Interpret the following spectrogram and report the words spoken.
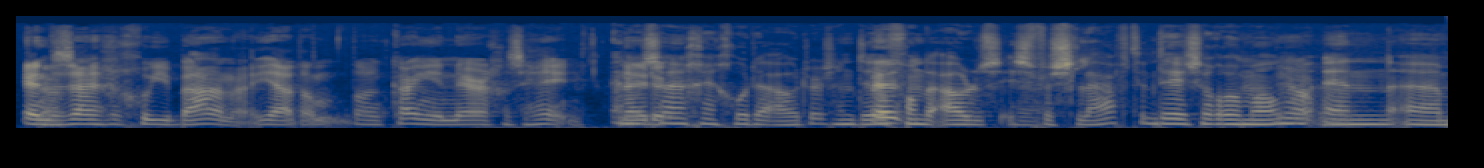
en Ja. er zijn geen goede banen, ja, dan, dan kan je nergens heen. En Nee, er zijn geen goede ouders. Een deel En- van de ouders is Ja. verslaafd in deze roman. Ja. En ehm,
